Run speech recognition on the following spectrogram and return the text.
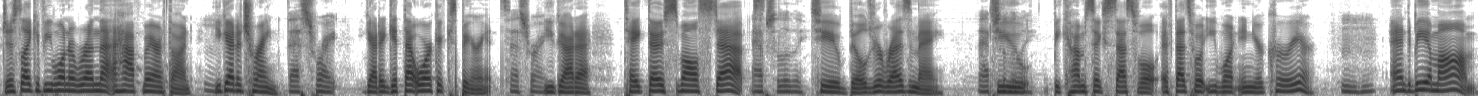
Just like if you want to run that half marathon, you mm. got to train. That's right. You You got to get that work experience. That's right. You got to take those small steps Absolutely. to build your resume, Absolutely. to become successful if that's what you want in your career, Mm-hmm. and to be a mom.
